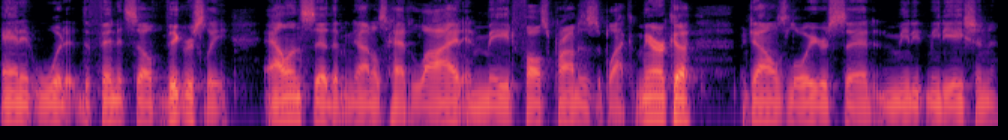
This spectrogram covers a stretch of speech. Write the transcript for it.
and it would defend itself vigorously. Allen said that McDonald's had lied and made false promises to black America. McDonald's lawyers said mediation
